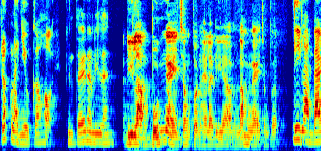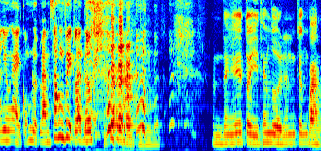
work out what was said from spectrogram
rất là nhiều cơ hội. Kinh tế đang đi lên. Đi làm 4 ngày trong tuần hay là đi làm 5 ngày trong tuần? đi làm bao nhiêu ngày cũng được làm xong việc là được. Mình nghĩ tùy theo người nên cân bằng.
